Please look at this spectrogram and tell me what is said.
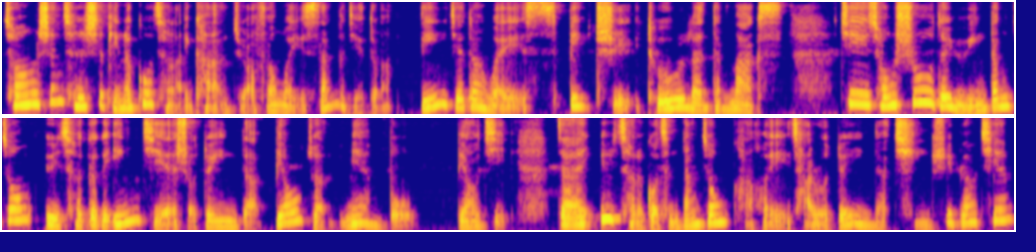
从生成视频的过程来看，主要分为三个阶段。第一阶段为 Speech to Landmarks，即从输入的语音当中预测各个音节所对应的标准面部标记。在预测的过程当中，还会插入对应的情绪标签。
